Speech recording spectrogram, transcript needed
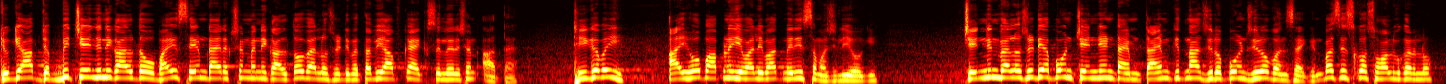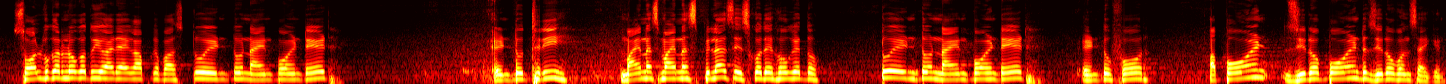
क्योंकि आप जब भी चेंज निकालते हो भाई सेम डायरेक्शन में निकालते हो वेलोसिटी में, तभी आपका एक्सेलरेशन आता है। ठीक है भाई? आई होप आपने ये वाली बात मेरी समझ ली होगी। Change in velocity upon change in time time कितना? Zero point zero one second बस इसको सॉल्व कर लो। सॉल्व कर लोगे तो ये आ जाएगा आपके पास two into nine point eight into three minus minus plus इसको देखोगे तो two into nine point eight into four upon zero point zero one second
